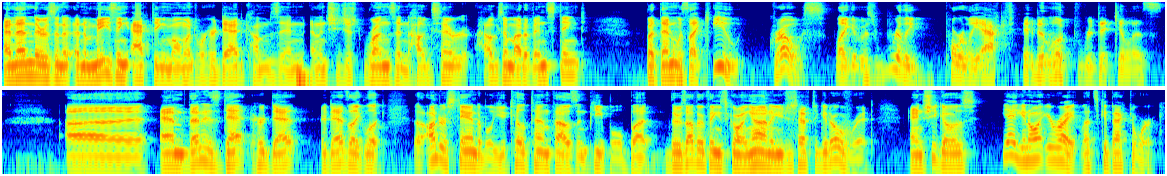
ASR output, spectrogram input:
And then there's an, an amazing acting moment where her dad comes in and then she just runs and hugs her, hugs him out of instinct, but then was like, "Ew, gross!" Like it was really poorly acted. It looked ridiculous. Uh, and then his dad, her dad, her dad's like, "Look, understandable. You killed ten thousand people, but there's other things going on, and you just have to get over it." And she goes, "Yeah, you know what? You're right. Let's get back to work."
